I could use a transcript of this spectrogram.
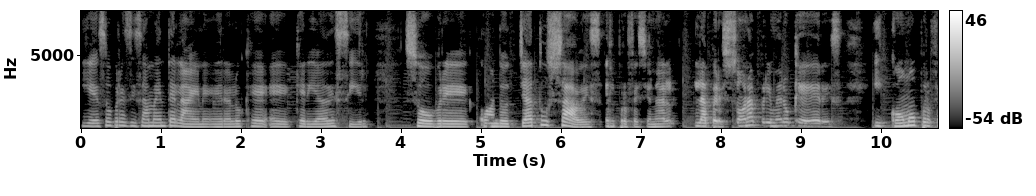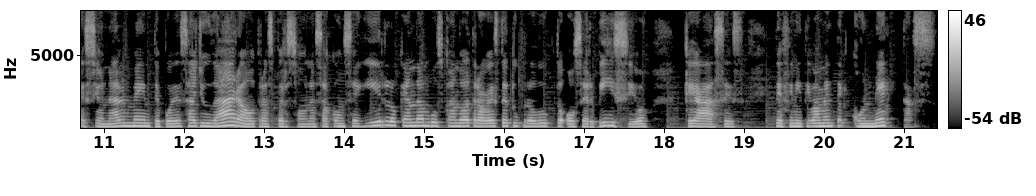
Y eso precisamente, Laine, era lo que eh, quería decir sobre cuando ya tú sabes, el profesional, la persona primero que eres, y cómo profesionalmente puedes ayudar a otras personas a conseguir lo que andan buscando a través de tu producto o servicio que haces, definitivamente conectas.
